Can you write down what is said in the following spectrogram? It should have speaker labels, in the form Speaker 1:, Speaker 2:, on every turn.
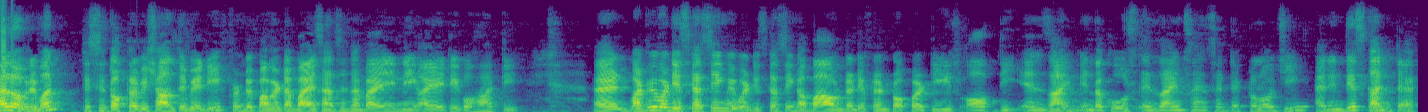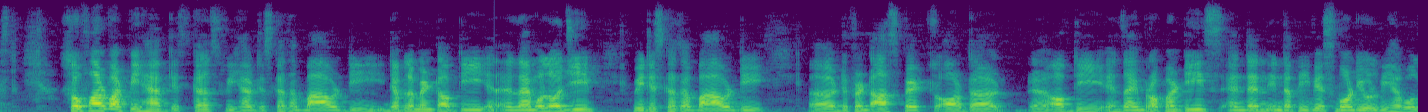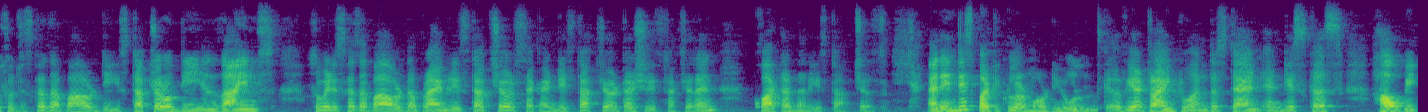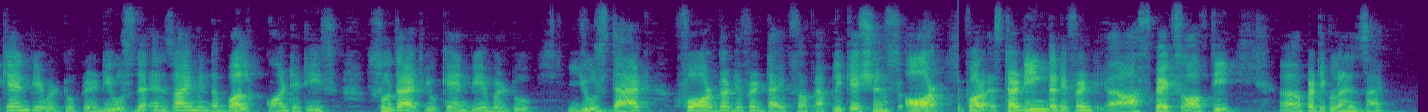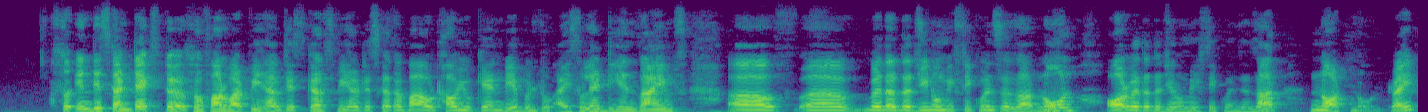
Speaker 1: Hello everyone, this is Dr. Vishal Trivedi from Department of Biosciences and Bioengineering IIT Guwahati. And what we were discussing, we were discussing about the different properties of the enzyme in the course Enzyme Science and Technology. And in this context, so far what we have discussed, we have discussed about the development of the enzymology, we discussed about the uh, different aspects or the uh, of the enzyme properties. And then in the previous module we have also discussed about the structure of the enzymes. So we discussed about the primary structure secondary structure tertiary structure and quaternary structures. And in this particular module we are trying to understand and discuss how we can be able to produce the enzyme in the bulk quantities so that you can be able to use that for the different types of applications or for studying the different uh, aspects of the uh, particular enzyme. So in this context, uh, so far what we have discussed, we have discussed about how you can be able to isolate the enzymes, uh, uh, whether the genomic sequences are known or whether the genomic sequences are not known, right?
